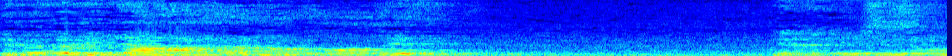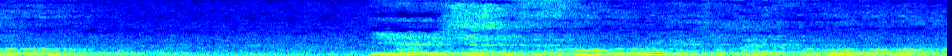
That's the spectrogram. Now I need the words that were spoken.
ದಿನದ ವಿದ್ಯಮಾನ ನೋಡ್ಕೋತ ಇದ್ದೀನಿ ಎಜುಕೇಶನ್ ಇರ್ಬೋದು ಟಿಎಪಿಸಿಎಸ್ ಇರ್ಬೋದು ಎಲೆಕ್ಟ್ ಸೊಸೈಟಿ ಇರ್ಬೋದು ಮತ್ತು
